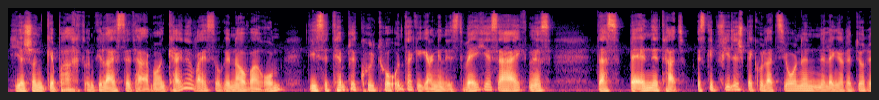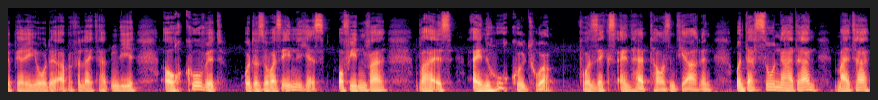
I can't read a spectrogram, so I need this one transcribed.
hier schon gebracht und geleistet haben. Und keiner weiß so genau, warum diese Tempelkultur untergegangen ist, welches Ereignis das beendet hat. Es gibt viele Spekulationen, eine längere Dürreperiode, aber vielleicht hatten die auch Covid oder sowas ähnliches. Auf jeden Fall war es eine Hochkultur vor sechseinhalbtausend Jahren. Und das so nah dran. Malta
